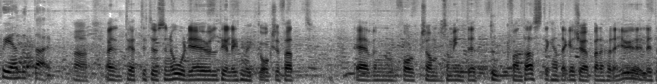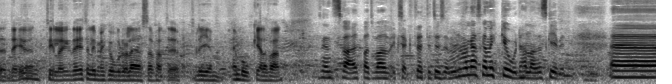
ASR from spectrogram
skeendet där. Ja, men 30 000 ord är väl tillräckligt mycket också för att även folk som, som inte är tokfantaster kan tänka köpa det för det är ju lite, det är ju tillräckligt, det är tillräckligt mycket ord att läsa för att det blir en, en bok i alla fall. Jag ska inte svära på att det var exakt 30 000 men det var ganska mycket ord han hade skrivit. Eh,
